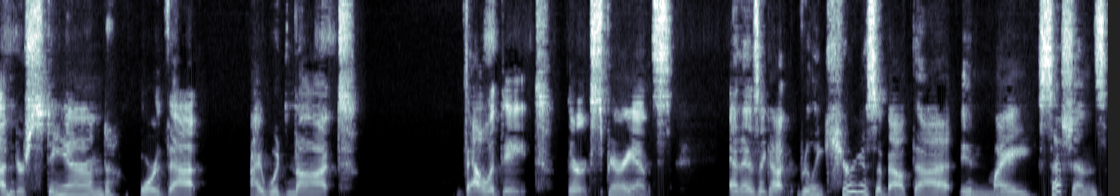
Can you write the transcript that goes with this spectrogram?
understand or that I would not validate their experience. And as I got really curious about that in my sessions,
